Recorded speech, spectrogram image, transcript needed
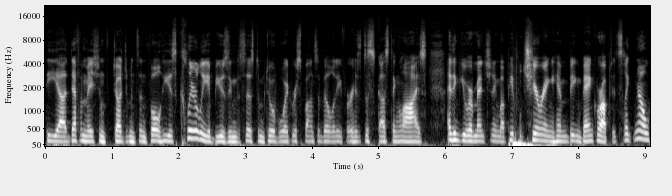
the uh, defamation judgments in full. He is clearly abusing the system to avoid responsibility for his disgusting lies. I think you were mentioning about people cheering him being bankrupt. It's like, no,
